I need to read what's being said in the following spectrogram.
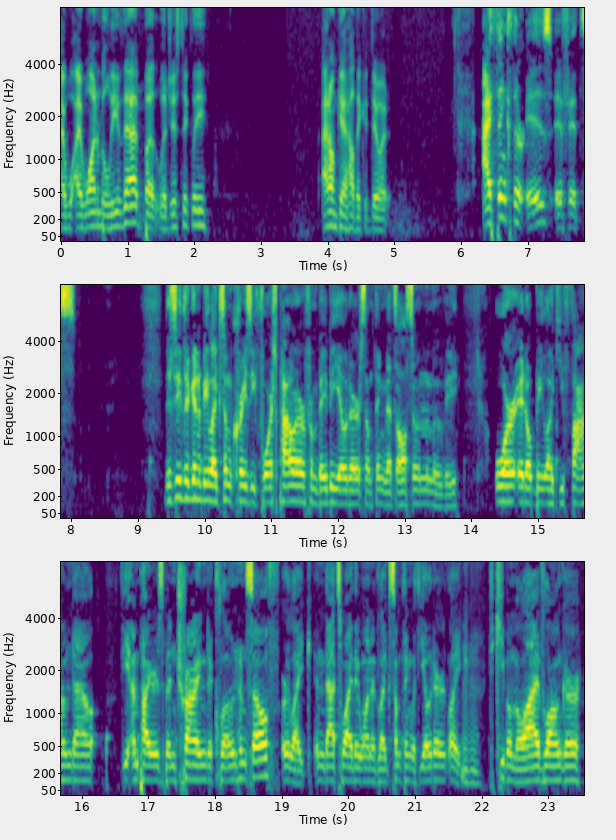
I, I want to believe that, but logistically, I don't get how they could do it. I think there is if it's there's either going to be like some crazy force power from Baby Yoda or something that's also in the movie, or it'll be like you found out the Empire's been trying to clone himself, or like, and that's why they wanted like something with Yoda, like to keep him alive longer.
